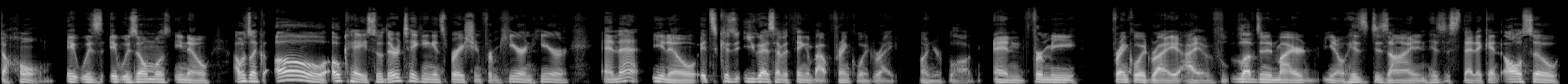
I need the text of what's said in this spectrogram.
the home. It was it was almost, you know, I was like, "Oh, okay, so they're taking inspiration from here and here." And that, you know, it's cuz you guys have a thing about Frank Lloyd Wright on your blog. And for me, Frank Lloyd Wright, I have loved and admired, you know, his design and his aesthetic and also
